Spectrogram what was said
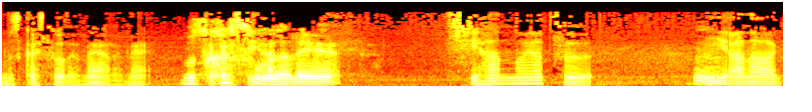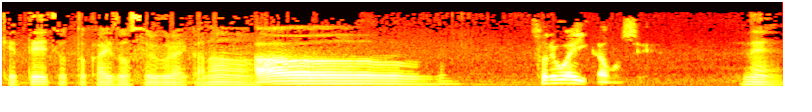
難しそうだよね、あれね。難しそうだね。市販のやつうんに。穴開けてちょっと改造するぐらいかな。ああ、それはいいかもしれん。ね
